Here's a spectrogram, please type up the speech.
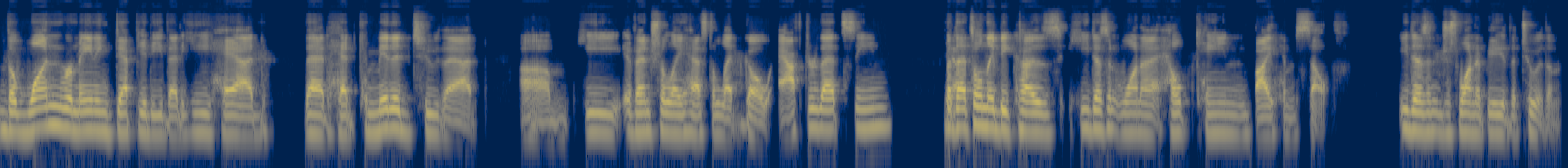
the one remaining deputy that he had that had committed to that um, he eventually has to let go after that scene but Yeah. that's only because he doesn't want to help Kane by himself. He doesn't just want to be the two of them.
